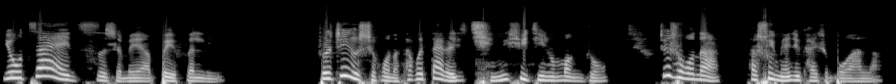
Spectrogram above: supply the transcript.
又再次什么呀被分离。所以这个时候呢，他会带着情绪进入梦中，这时候呢，他睡眠就开始不安了。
